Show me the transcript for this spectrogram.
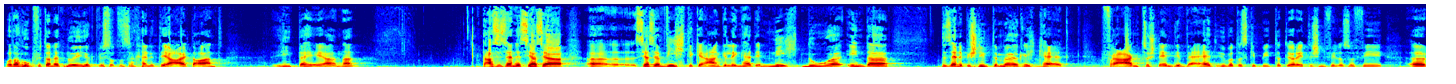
oder hupfe da nicht nur irgendwie sozusagen ein Ideal dauernd hinterher? Ne? Das ist eine sehr, sehr, äh, sehr, sehr wichtige Angelegenheit, eben nicht nur in der, das ist eine bestimmte Möglichkeit, Fragen zu stellen, die weit über das Gebiet der theoretischen Philosophie äh,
